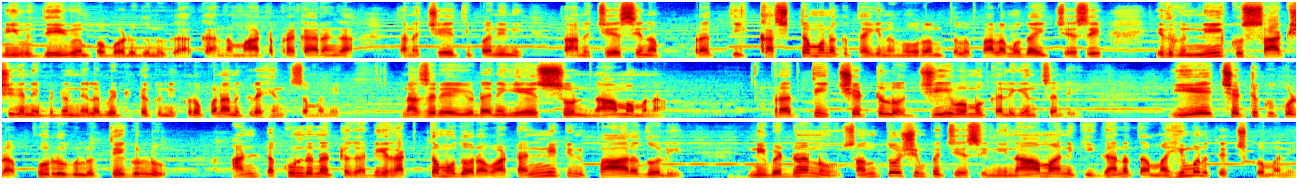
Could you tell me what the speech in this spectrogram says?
నీవు దీవింపబడుదునుగా అన్న మాట ప్రకారంగా తన చేతి పనిని తాను చేసిన ప్రతి కష్టమునకు తగిన నూరంతలు ఫలము దయచేసి ఇదిగో నీకు సాక్షిగా నీ బిడ్డను నిలబెట్టుటకు నీ కృపను అనుగ్రహించమని. నజరేయుడని యేసు నామమున ప్రతి చెట్టులో జీవము కలిగించండి. ఏ చెట్టుకు కూడా పురుగులు తెగులు అంటకుండునట్లుగా నీ రక్తము ద్వారా వాటన్నిటిని పారదోలి నీ బిడ్డలను సంతోషింపచేసి నీ నామానికి ఘనత మహిమను తెచ్చుకోమని.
